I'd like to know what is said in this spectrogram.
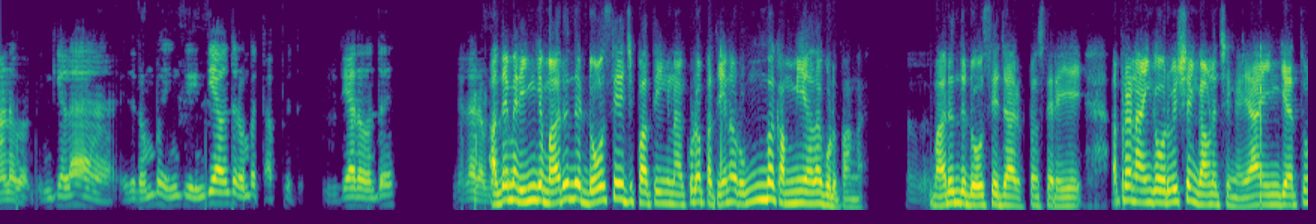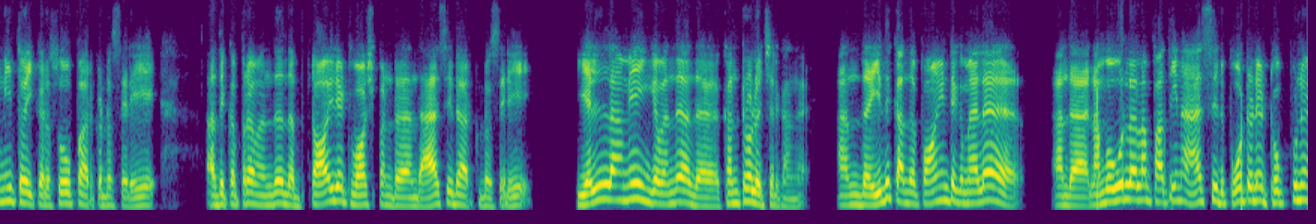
ஆணவம். இங்கெல்லாம் இது ரொம்ப இங்க இந்தியா வந்து ரொம்ப தப்பு இது. இந்தியாவில் வந்து அதே மாதிரி இங்க மருந்து டோசேஜ் பாத்தீங்கன்னா கூட பாத்தீங்கன்னா ரொம்ப கம்மியா தான் கொடுப்பாங்க. மருந்து டோசேஜா இருக்கட்டும் சரி. அப்புறம் நான் இங்க ஒரு விஷயம் கவனிச்சுங்கய்யா ஏன் இங்க துணி துவைக்கிற சோப்பா இருக்கட்டும் சரி. அதுக்கப்புறம் வந்து அந்த டாய்லெட் வாஷ் பண்ற அந்த ஆசிடா இருக்கட்டும் சரி. எல்லாமே இங்க வந்து அந்த கண்ட்ரோல் வச்சிருக்காங்க. அந்த இதுக்கு அந்த பாயிண்ட்டுக்கு மேல அந்த நம்ம ஊர்ல எல்லாம் பாத்தீங்கன்னா ஆசிட் போட்டோடனே டொப்புன்னு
